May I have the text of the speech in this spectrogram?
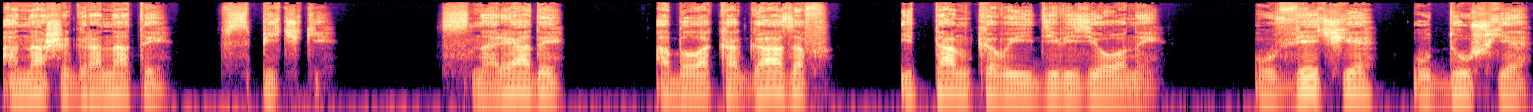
а наши гранаты — в спички. Снаряды, облака газов и танковые дивизионы. Увечье, удушье,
